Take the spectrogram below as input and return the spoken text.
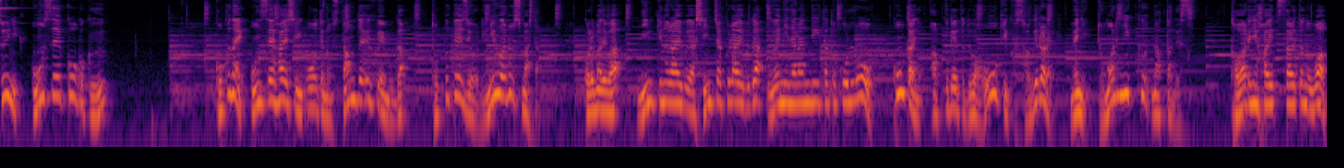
ついに音声広告？国内音声配信大手のスタンド FM がトップページをリニューアルしました。これまでは人気のライブや新着ライブが上に並んでいたところを今回のアップデートでは大きく下げられ目に留まりにくくなったんです。代わりに配置されたのは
